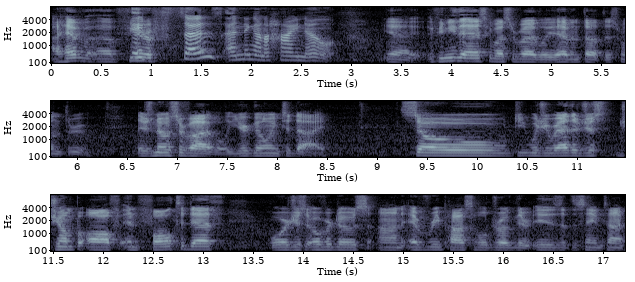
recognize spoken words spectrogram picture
I have a fear it of. says ending on a high note. Yeah, if you need to ask about survival, you haven't thought this one through. There's no survival. You're going to die. So, do would you rather just jump off and fall to death, or just overdose on every possible drug there is at the same time?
